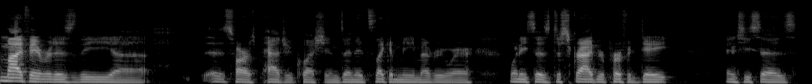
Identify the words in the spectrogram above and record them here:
my favorite is the uh, as far as pageant questions, and it's like a meme everywhere when he says, "Describe your perfect date," and she says,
